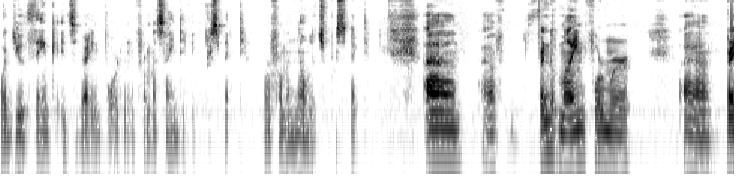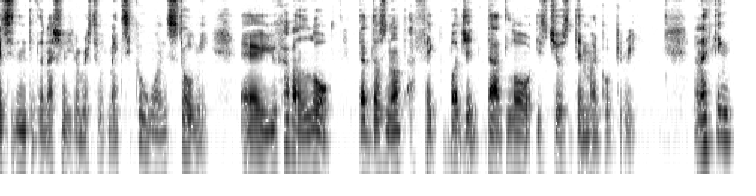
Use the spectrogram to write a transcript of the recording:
what you think it's very important from a scientific perspective or from a knowledge perspective. Uh, a friend of mine, former uh, president of the National University of Mexico, once told me, uh, you have a law that does not affect budget, that law is just demagoguery. And I think,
